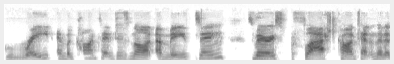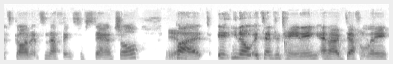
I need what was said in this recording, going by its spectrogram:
great and the content is not amazing it's very sort flash content and then it's gone it's nothing substantial Yeah. but it, you know it's entertaining and i've definitely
